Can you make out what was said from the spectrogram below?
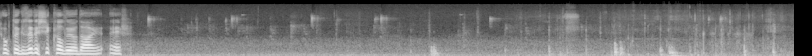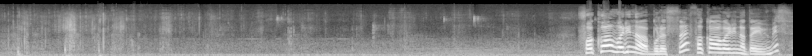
Çok da güzel ışık alıyor daha ev. Fakua Varina burası. Fakua Varina'da evimiz.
